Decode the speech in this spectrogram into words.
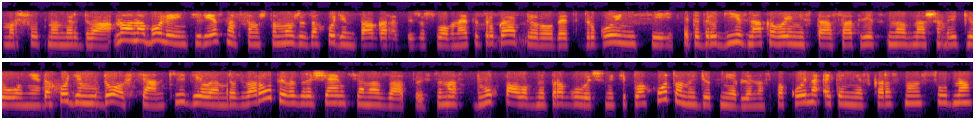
Маршрут номер два. Но она более интересна, потому что мы уже заходим за город, безусловно. Это другая природа, это другой Енисей, это другие знаковые места, соответственно, в нашем регионе. Доходим до Овсянки, делаем разворот и возвращаемся назад. То есть у нас двухпалубный прогулочный теплоход, он идет медленно, спокойно. Это не скоростное судно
